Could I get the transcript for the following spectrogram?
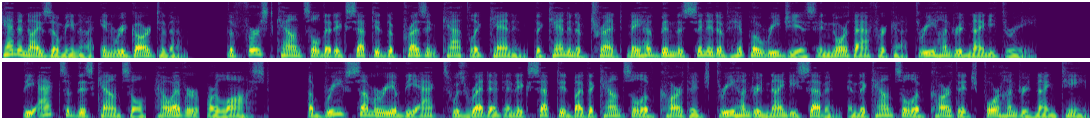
in regard to them. The first council that accepted the present Catholic canon the Canon of Trent may have been the Synod of Hippo Regius in North Africa 393. The acts of this council, however, are lost. A brief summary of the Acts was read at and accepted by the Council of Carthage 397 and the Council of Carthage 419.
